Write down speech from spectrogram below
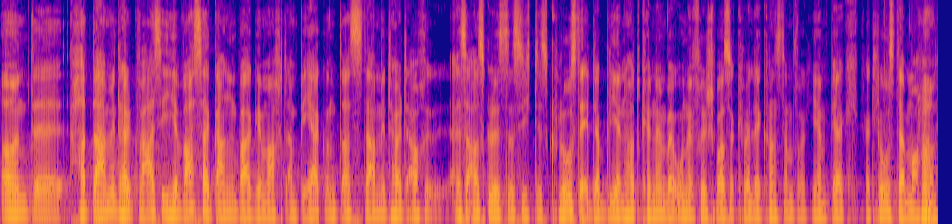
und äh, hat damit halt quasi hier Wasser gangbar gemacht am Berg und das damit halt auch also ausgelöst, dass sich das Kloster etablieren hat können, weil ohne Frischwasserquelle kannst du einfach hier am Berg kein Kloster machen.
